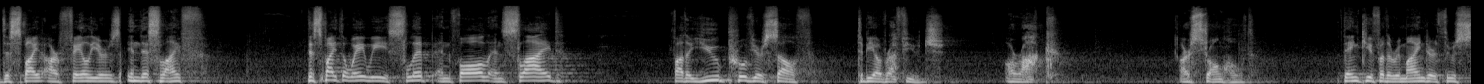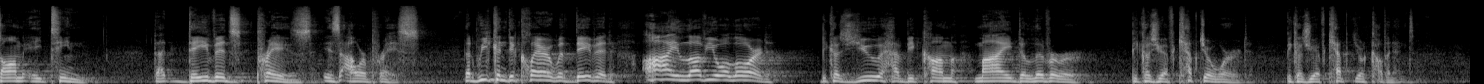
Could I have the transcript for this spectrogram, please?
despite our failures in this life, despite the way we slip and fall and slide, Father, you prove yourself to be a refuge, a rock, our stronghold. Thank you for the reminder through Psalm 18 that David's praise is our praise. That we can declare with David, I love you, O Lord, because you have become my deliverer, because you have kept your word, because you have kept your covenant.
